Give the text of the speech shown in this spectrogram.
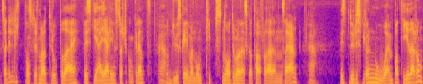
så er det litt vanskelig for meg å tro på deg hvis jeg er din største konkurrent, Ja. og du skal gi meg noen tips nå til hvordan jeg skal ta fra deg den seieren. Ja. Hvis du liksom ikke har noe empati der sånn,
